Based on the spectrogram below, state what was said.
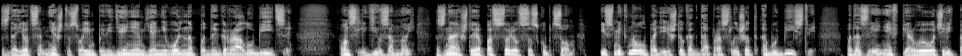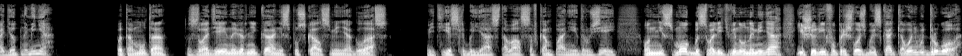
Сдается мне, что своим поведением я невольно подыграл убийце. Он следил за мной, зная, что я поссорился с купцом, и смекнул, поди, что когда прослышат об убийстве, подозрение в первую очередь падет на меня. Потому-то злодей наверняка не спускал с меня глаз. Ведь если бы я оставался в компании друзей, он не смог бы свалить вину на меня, и шерифу пришлось бы искать кого-нибудь другого.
